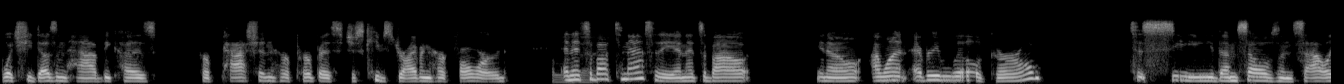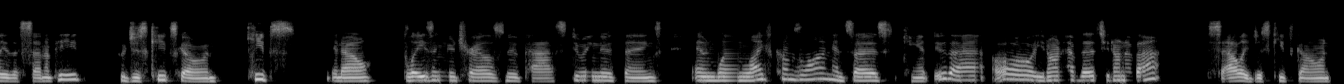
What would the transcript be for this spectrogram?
what she doesn't have because her passion, her purpose just keeps driving her forward. And it's that. about tenacity and it's about, you know, I want every little girl to see themselves in Sally the centipede who just keeps going, keeps, you know, blazing new trails, new paths, doing new things. And when life comes along and says, can't do that, oh, you don't have this, you don't have that, Sally just keeps going.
